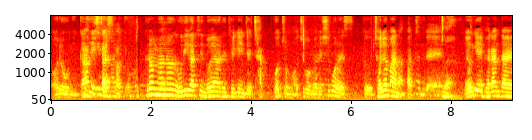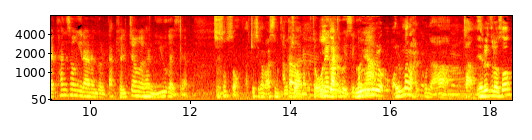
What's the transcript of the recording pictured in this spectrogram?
어려우니까 비쌀. 수밖에 없고 그러면은 우리 같은 노얄이 되게 이제 작고 좀 어찌 보면은 시골에 그 저렴한 아파트인데 네. 여기에 베란다에 탄성이라는 걸 딱 결정을 한 이유가 있어요. 지속성. 아까 제가 말씀드렸죠. 아까 말한 것처럼 오래 이걸 가지고 있을 거냐. 보유를 얼마나 할 거냐. 음. 자, 예를 들어서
